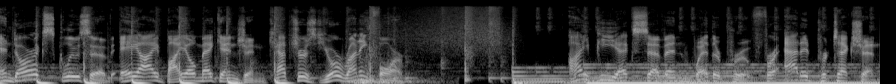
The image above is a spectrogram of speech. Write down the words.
And our exclusive AI Biomech engine captures your running form. IPX7 weatherproof for added protection.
